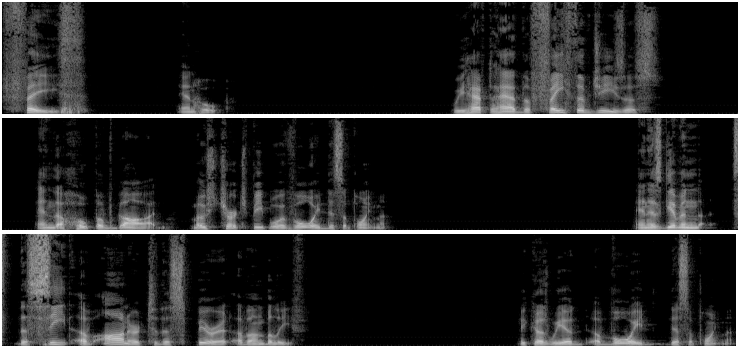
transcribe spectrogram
faith and hope. We have to have the faith of Jesus and the hope of God. Most church people avoid disappointment and has given the seat of honor to the spirit of unbelief because we avoid disappointment.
